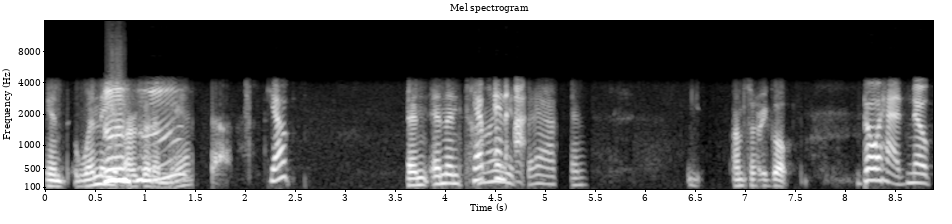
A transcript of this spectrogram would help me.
and when they mm-hmm. are going to manifest? Yep. And and then tying yep, and it I, back and I'm sorry. Go. Go ahead. Nope.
